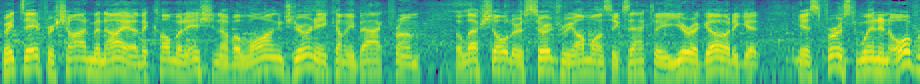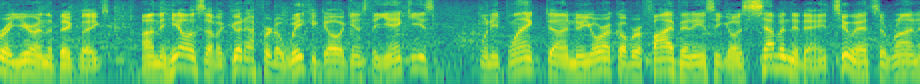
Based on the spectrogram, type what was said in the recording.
Great day for Sean Manaea, the culmination of a long journey coming back from the left shoulder surgery almost exactly a year ago to get his first win in over a year in the big leagues on the heels of a good effort a week ago against the Yankees when he blanked uh, New York over five innings. He goes seven today, two hits, a run,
